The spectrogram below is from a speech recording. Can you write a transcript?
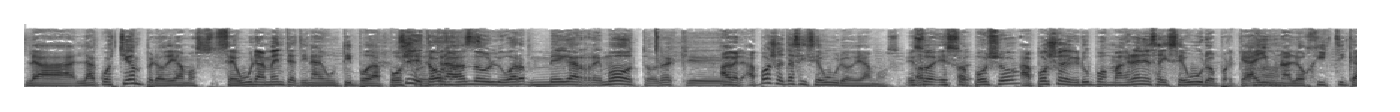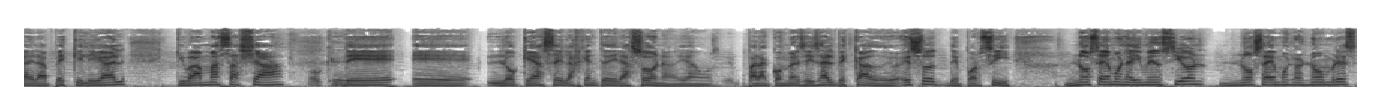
la, la cuestión, pero digamos, seguramente tiene algún tipo de apoyo Sí, estamos detrás. hablando de un lugar mega remoto, no es que. A ver, apoyo detrás y seguro, digamos. Eso, A- eso, apoyo apoyo. Apoyo de grupos más grandes hay seguro, porque hay Ajá. una logística de la pesca ilegal que va más allá de eh, lo que hace la gente de la zona, digamos, para comercializar el pescado. Eso de por sí. No sabemos la dimensión, no sabemos los nombres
